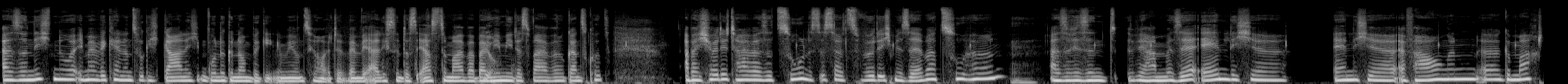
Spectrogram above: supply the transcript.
Also nicht nur, ich meine, wir kennen uns wirklich gar nicht. Im Grunde genommen begegnen wir uns hier heute, wenn wir ehrlich sind. Das erste Mal war bei ja. Mimi, das war nur ganz kurz. Aber ich höre dir teilweise zu und es ist, als würde ich mir selber zuhören. Mhm. Also wir sind, wir haben sehr ähnliche, ähnliche Erfahrungen äh, gemacht.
